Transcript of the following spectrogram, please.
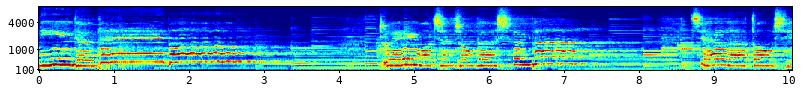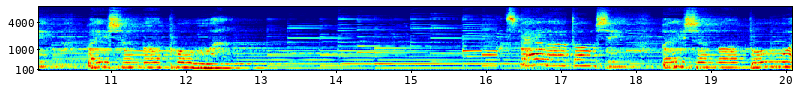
你的背包对我沉重的审判，借了东西为什么不还？借了东西为什么不还？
